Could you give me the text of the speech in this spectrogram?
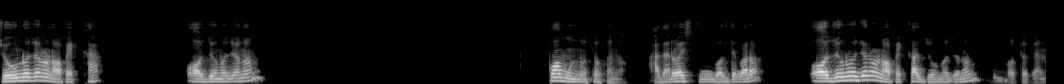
যৌনজনন অপেক্ষা অযৌনজনন কম উন্নত কেন? আদারওয়াইজ তুমি বলতে পারো অযৌনজনন অপেক্ষা যৌনজনন উন্নত কেন?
